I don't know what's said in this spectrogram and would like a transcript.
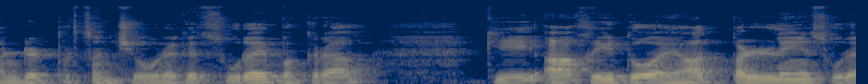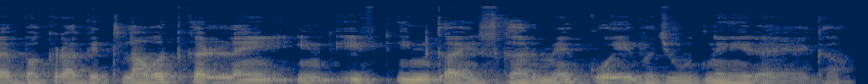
हंड्रेड परसेंट श्योर है कि सूरह बकरा की आखिरी दो आयात पढ़ लें सूरह बकरा की तलावत कर लें इन, इन इनका इस घर में कोई वजूद नहीं रहेगा।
